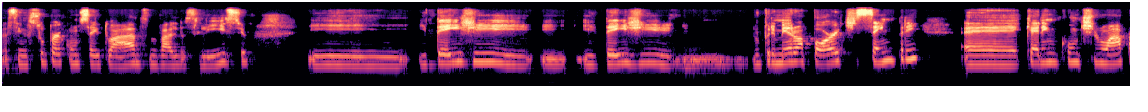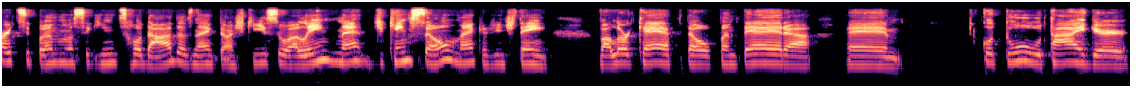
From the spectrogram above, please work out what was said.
assim super conceituados no Vale do Silício e, e desde e, e desde o primeiro aporte sempre é, querem continuar participando nas seguintes rodadas, né? Então, acho que isso, além né, de quem são, né? Que a gente tem Valor Capital, Pantera, é, Cotu, Tiger,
